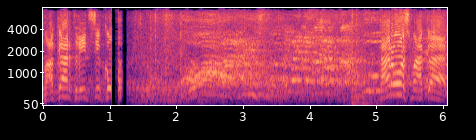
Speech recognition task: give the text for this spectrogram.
Макар, 30 секунд! Хорош, Макар!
